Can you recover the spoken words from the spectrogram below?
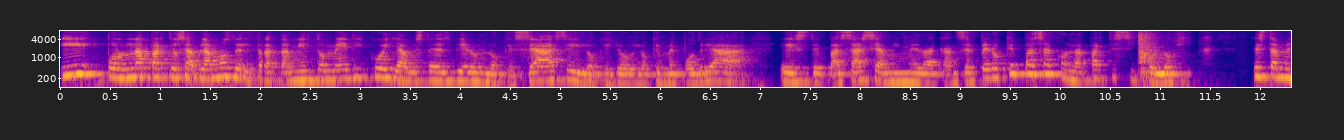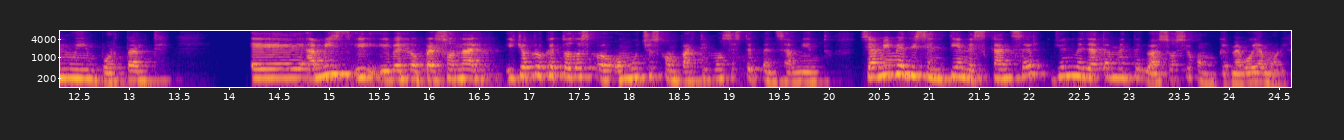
Y por una parte, o sea, hablamos del tratamiento médico y ya ustedes vieron lo que se hace y lo que yo, lo que me podría este, pasar si a mí me da cáncer. Pero ¿qué pasa con la parte psicológica? Es también muy importante. Eh, a mí, y, en lo personal, y yo creo que todos o, muchos compartimos este pensamiento. Si a mí me dicen tienes cáncer, yo inmediatamente lo asocio como que me voy a morir.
